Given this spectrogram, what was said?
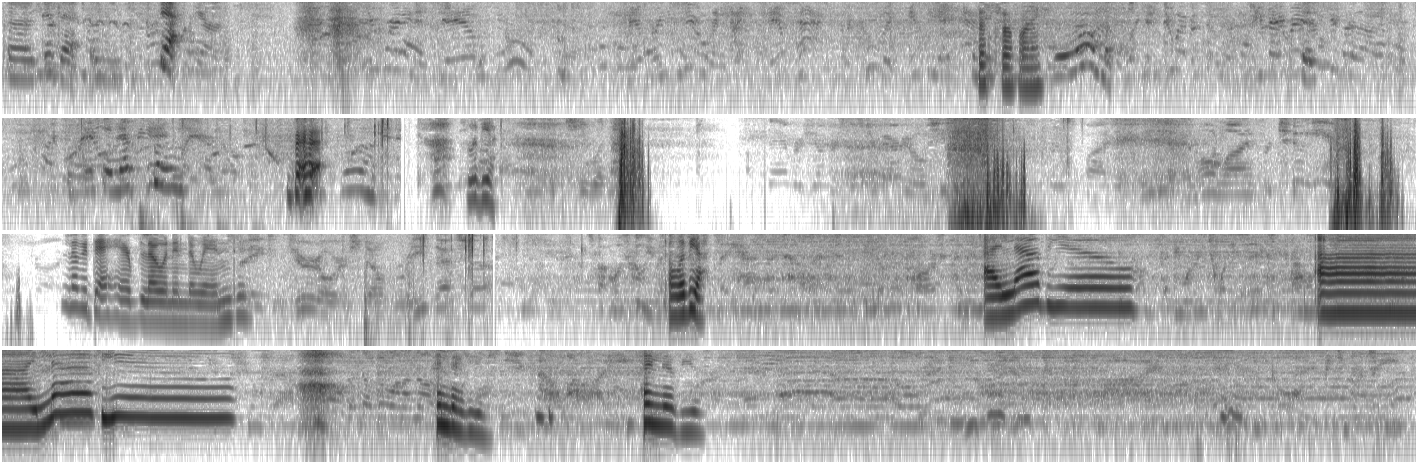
Uh, get that. Yeah. That's so funny. Warm. Get enough room. Olivia. Amber's younger sister Ariel, she's certified in media and online so funny. Olivia. Look at that hair blowing in the wind. Think jurors don't read that stuff. Olivia. I love you. I love you. I love you. I love you.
